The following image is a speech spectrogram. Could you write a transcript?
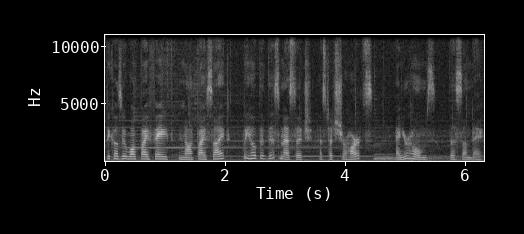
Because we walk by faith, not by sight, we hope that this message has touched your hearts and your homes this Sunday.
